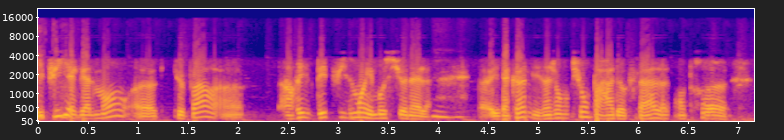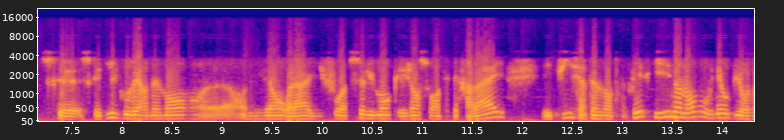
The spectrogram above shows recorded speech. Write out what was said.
Et puis il y a également, quelque part, un risque d'épuisement émotionnel. Mmh. Euh, il y a quand même des injonctions paradoxales entre ce que ce que dit le gouvernement euh, en disant voilà il faut absolument que les gens soient en télétravail et puis certaines entreprises qui disent non non vous venez au bureau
